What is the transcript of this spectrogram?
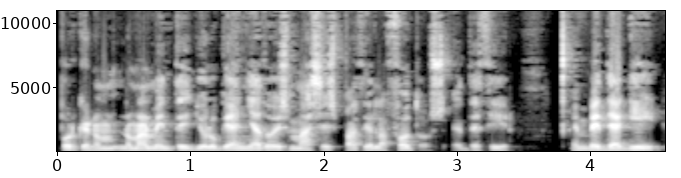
porque normalmente yo lo que añado es más espacio en las fotos, es decir, en vez de aquí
